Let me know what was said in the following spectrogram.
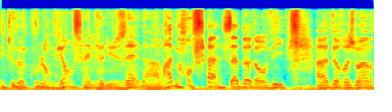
Et tout d'un coup, l'ambiance est devenue zen. hein. Vraiment, ça, ça donne envie hein, de rejoindre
